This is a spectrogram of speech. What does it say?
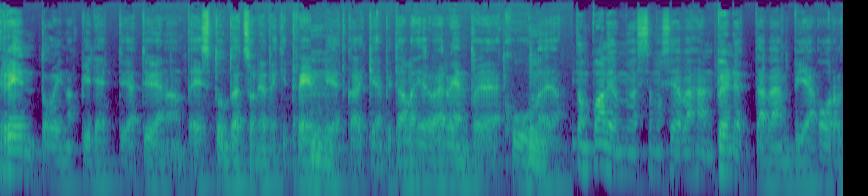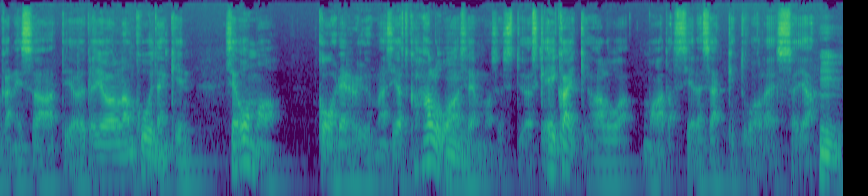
rentoina pidettyjä työnantajia. Se tuntuu, että se on jotenkin trendi, mm. että kaikkien pitää olla hirveän rentoja ja kuuleja. Mm. On paljon myös semmoisia vähän pönöttävämpiä organisaatioita, joilla on kuitenkin se oma kohderyhmänsä, jotka haluaa mm. semmoisessa työssä. Ei kaikki halua maata siellä säkkituoleissa ja mm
